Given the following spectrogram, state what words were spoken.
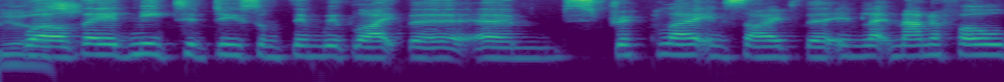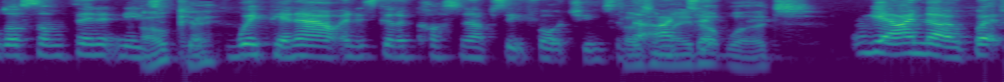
yes. Well, they'd need to do something with like the um, stripler inside the inlet manifold or something. It needs Okay. whipping out and it's going to cost an absolute fortune. So Those that are I made took- up words. Yeah, I know, but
